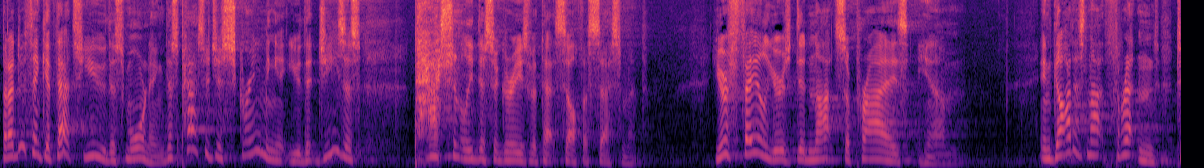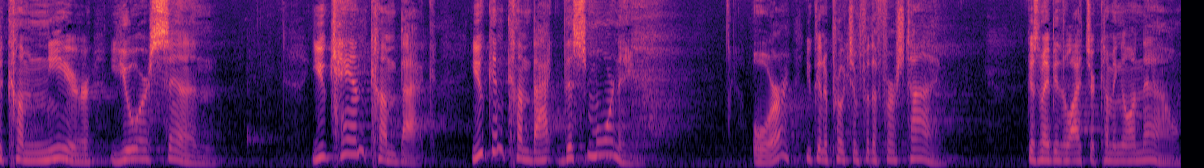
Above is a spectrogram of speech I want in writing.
But I do think if that's you this morning, this passage is screaming at you that Jesus passionately disagrees with that self assessment. Your failures did not surprise him. And God is not threatened to come near your sin. You can come back. You can come back this morning. Or you can approach him for the first time because maybe the lights are coming on now.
